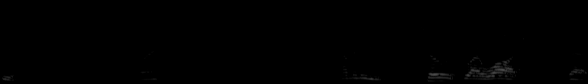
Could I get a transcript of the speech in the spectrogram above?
fear or anxiousness? How many shows do I watch that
